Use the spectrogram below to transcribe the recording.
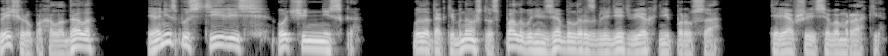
Вечеру похолодало, и они спустились очень низко. Было так темно, что с палубы нельзя было разглядеть верхние паруса, терявшиеся во мраке.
